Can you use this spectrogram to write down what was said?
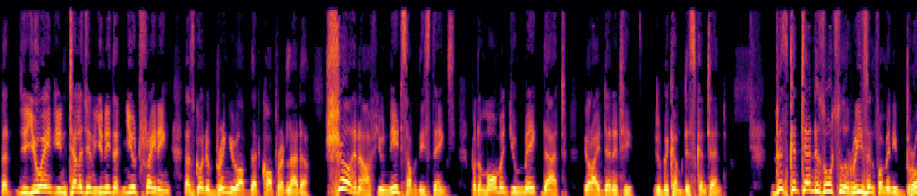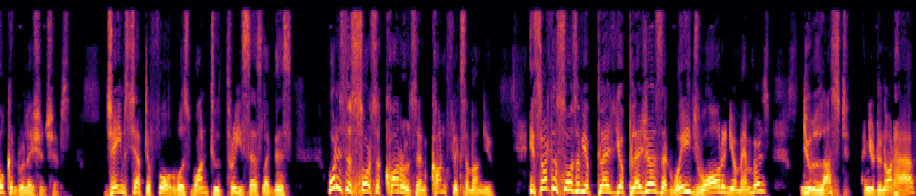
that you ain't intelligent, you need that new training that's going to bring you up that corporate ladder. Sure enough, you need some of these things, but the moment you make that your identity, you'll become discontent. Discontent is also the reason for many broken relationships. James chapter 4 verse 1 to 3 says like this, what is the source of quarrels and conflicts among you? It's not the source of your, ple- your pleasures that wage war in your members. You lust and you do not have.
